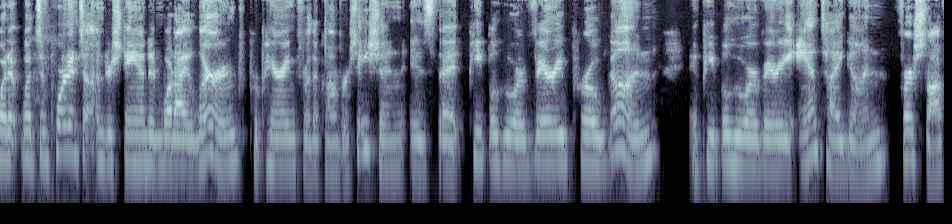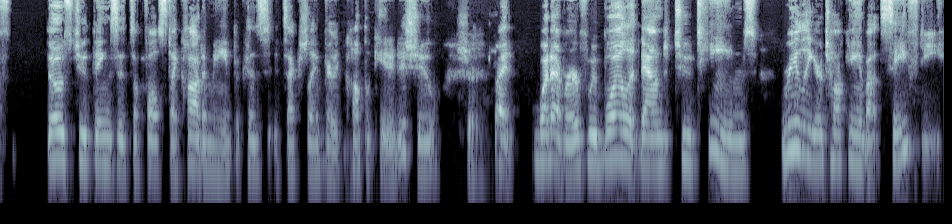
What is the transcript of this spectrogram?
what it, what's important to understand and what I learned preparing for the conversation is that people who are very pro gun and people who are very anti gun first off those two things it's a false dichotomy because it's actually a very complicated issue. Sure. but whatever if we boil it down to two teams really you're talking about safety.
